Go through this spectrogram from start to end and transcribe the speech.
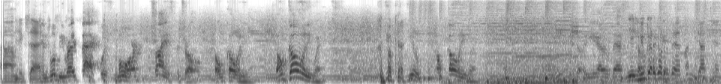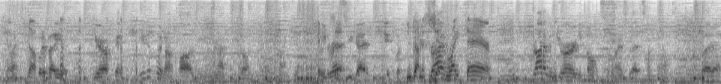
Um, Exactly. and we'll be right back with more Science Patrol. Don't go anywhere. Don't go anywhere. okay. You don't go anywhere. You got to go to the bathroom. Yeah, you got to go to the bathroom. You got 10 seconds. Go. What about you? You're okay. You can put it on pause. I mean, we're not going anywhere. It's fine too. But the rest of you guys, You got to sit driving, right there. Driving, you're already going somewhere, so that's something else. But uh,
